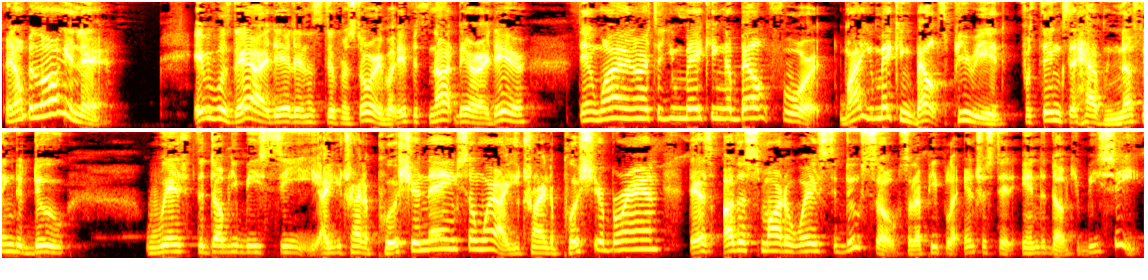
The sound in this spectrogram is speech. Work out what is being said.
They don't belong in there. If it was their idea, then it's a different story. But if it's not their idea, then why on earth are you making a belt for it? Why are you making belts, period, for things that have nothing to do with the WBC? Are you trying to push your name somewhere? Are you trying to push your brand? There's other smarter ways to do so so that people are interested in the WBC.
